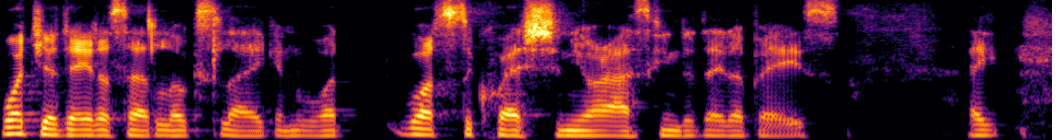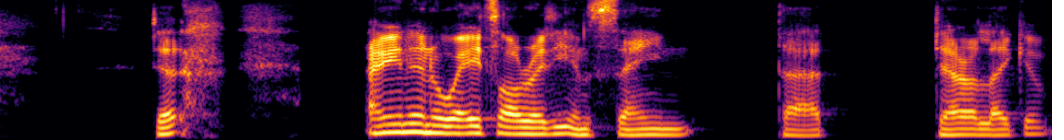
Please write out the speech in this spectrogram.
what your data set looks like and what what's the question you're asking the database. I that, i mean in a way it's already insane that there are like a,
